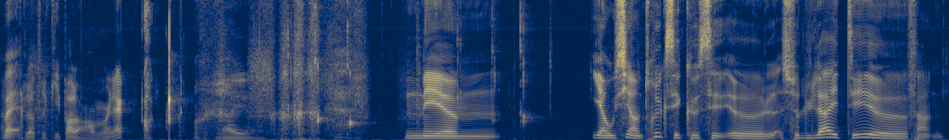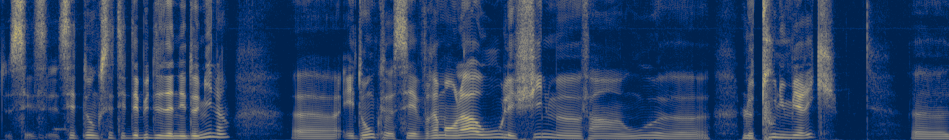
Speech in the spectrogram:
Avec Ouais. l'autre qui parle en Ouais, Mais euh, il y a aussi un truc, c'est que c'est euh, celui-là était, euh, enfin, c'est- c'est c'est- donc c'était début des années 2000, hein, euh, et donc c'est vraiment là où les films, euh, enfin, où euh, le tout numérique euh,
